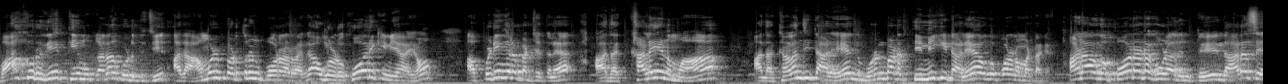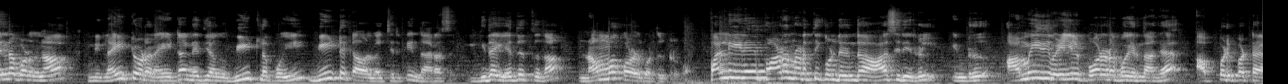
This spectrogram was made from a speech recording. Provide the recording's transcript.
வாக்குறுதியை திமுக தான் கொடுத்துச்சு. அதை அமுல்படுத்தணும்னு போராடுறாங்க. அவங்களோட கோரிக்கை நியாயம் அப்படிங்கிற பட்சத்தில் அதை களையணுமா? அந்த கலைஞ்சிட்டாலே இந்த முரண்பாடத்தை திணிக்கிட்டாலே அவங்க போராட மாட்டாங்க. ஆனால் அவங்க போராடக்கூடாதுன்ட்டு இந்த அரசு என்ன பண்ணுதுன்னா நீ நைட்டோட நைட்டாக நேற்று அவங்க வீட்டில் போய் வீட்டு காவல் வச்சிருக்கு இந்த அரசு. இதை எதிர்த்து தான் நம்ம குரல் கொடுத்துட்டு இருக்கோம். பள்ளியிலே பாடம் நடத்தி கொண்டிருந்த ஆசிரியர்கள் இன்று அமைதி வழியில் போராட போயிருந்தாங்க. அப்படிப்பட்ட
